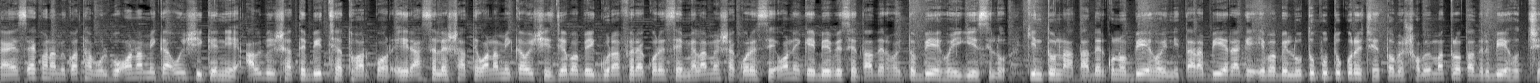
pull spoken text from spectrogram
গায়েস এখন আমি কথা বলব অনামিকা ঐশীকে নিয়ে। আলবির সাথে বিচ্ছেদ হওয়ার পর এই রাসেলের সাথে অনামিকা ঐশী যেভাবে ঘোরাফেরা করেছে, মেলামেশা করেছে, অনেকেই ভেবেছে তাদের হয়তো বিয়ে হয়ে গিয়েছিল। কিন্তু না, তাদের কোনো বিয়ে হয়নি। তারা বিয়ের আগে এভাবে লুতুপুতু করেছে, তবে সবেমাত্র তাদের বিয়ে হচ্ছে।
